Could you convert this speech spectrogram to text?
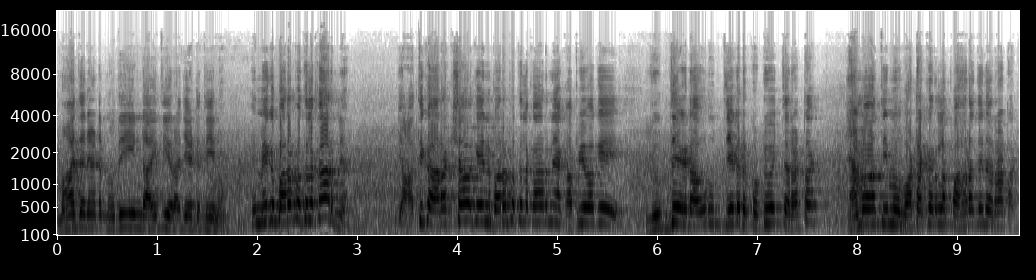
මහජනයට නොදී ඉන්න අයිතිය රජයට තියෙනවා. මේක බරපතල කාරණයක්. ජාතික ආරක්ෂාව කියන්නේ බරපතල කාරණයක්. අපි වගේ යුද්ධයකට අවුරුදු 30කට කොටු වෙච්ච රටක් හැම අතින්ම වට කරලා පහර දෙන රටක්.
